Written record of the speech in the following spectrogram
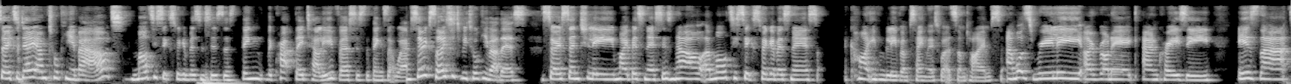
So today I'm talking about multi six figure businesses, the thing, the crap they tell you versus the things that work. I'm so excited to be talking about this. So essentially my business is now a multi six figure business. I can't even believe I'm saying those words sometimes. And what's really ironic and crazy is that,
